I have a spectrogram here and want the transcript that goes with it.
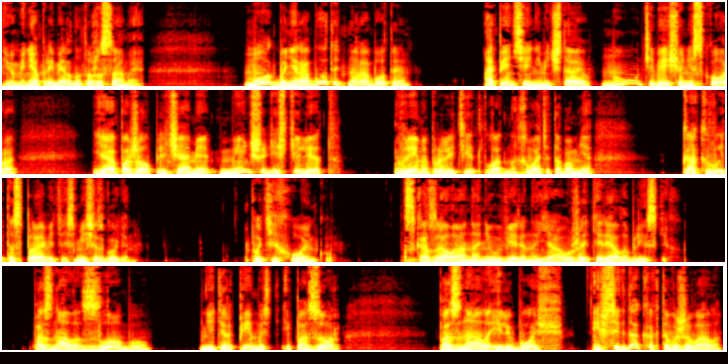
И у меня примерно то же самое. Мог бы не работать, но работаю. О пенсии не мечтаю. Ну, тебе еще не скоро. Я пожал плечами меньше десяти лет. Время пролетит. Ладно, хватит обо мне. Как вы-то справитесь, миссис Годин? Потихоньку, — сказала она неуверенно. Я уже теряла близких. Познала злобу, нетерпимость и позор, познала и любовь, и всегда как-то выживала.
